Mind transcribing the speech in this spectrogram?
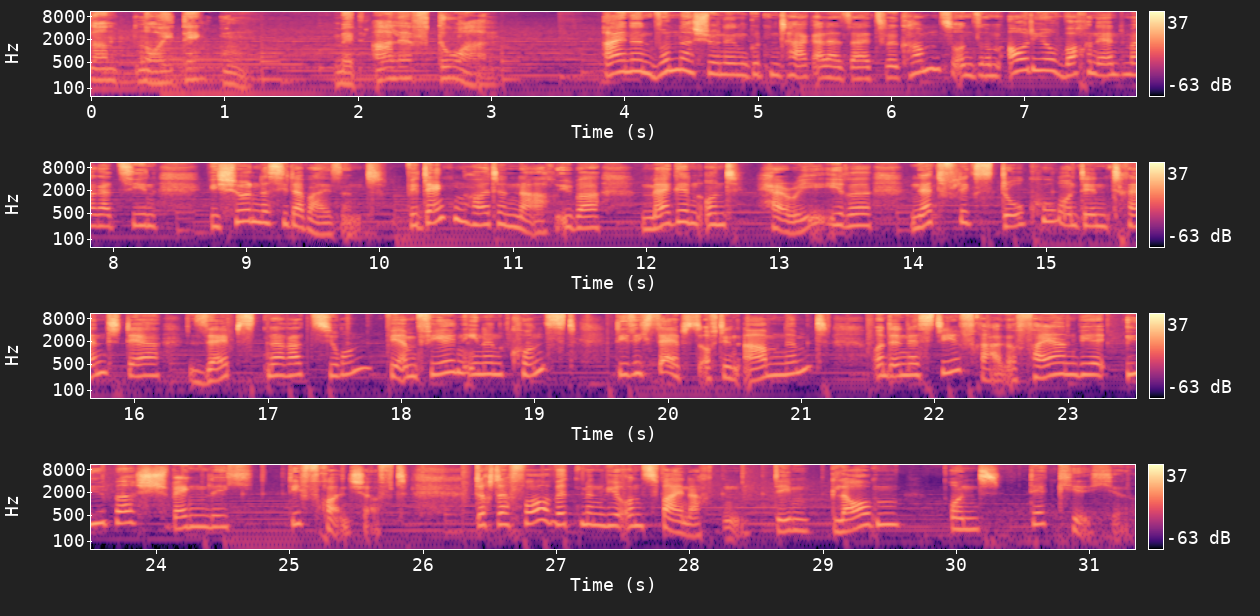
Deutschland neu denken mit Aleph Doan. Einen wunderschönen guten Tag allerseits. Willkommen zu unserem Audio-Wochenendmagazin. Wie schön, dass Sie dabei sind. Wir denken heute nach über Meghan und Harry, ihre Netflix-Doku und den Trend der Selbstnarration. Wir empfehlen Ihnen Kunst, die sich selbst auf den Arm nimmt. Und in der Stilfrage feiern wir überschwänglich die Freundschaft. Doch davor widmen wir uns Weihnachten, dem Glauben und der Kirche.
